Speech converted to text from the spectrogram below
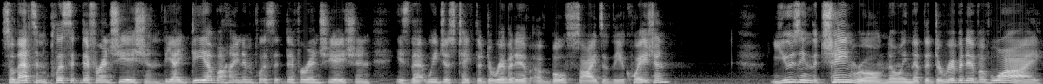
So that's implicit differentiation. The idea behind implicit differentiation is that we just take the derivative of both sides of the equation, using the chain rule, knowing that the derivative of y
